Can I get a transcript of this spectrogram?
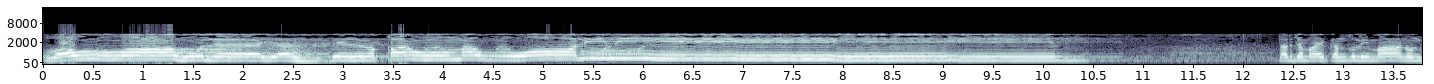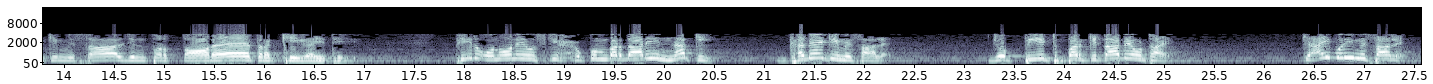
والله لا يهدي القوم الظالمين. ترجمہ کنز ایمان ان کی مثال جن پر توریت رکھی گئی تھی۔ پھر انہوں نے اس کی حکم برداری نہ کی۔ گدے کی مثال ہے۔ جو پیٹھ پر کتابیں اٹھائے۔ کیا ہی بری مثال ہے۔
